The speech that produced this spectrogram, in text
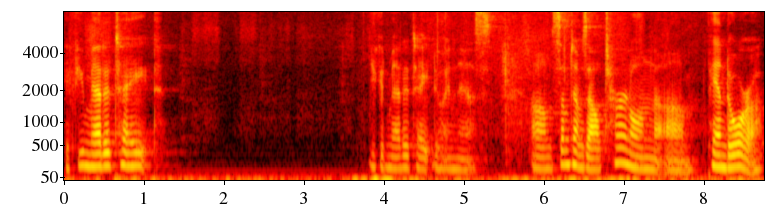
If you meditate, you could meditate doing this. Um, sometimes I'll turn on um, Pandora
